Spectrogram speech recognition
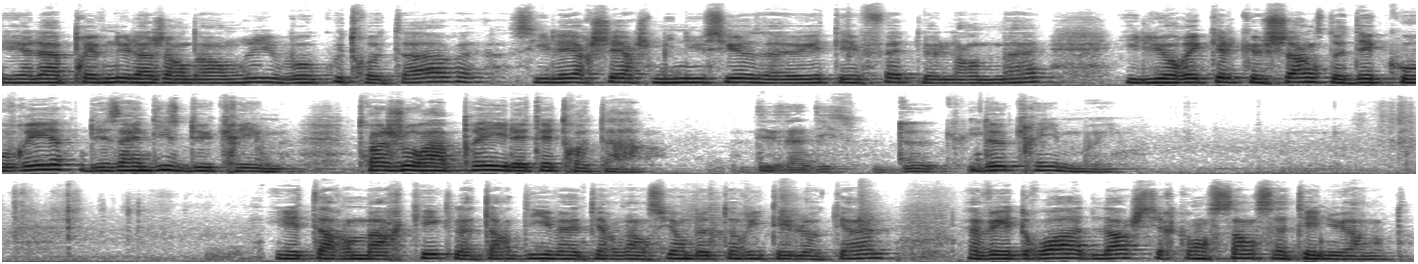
et elle a prévenu la gendarmerie beaucoup trop tard. Si les recherches minutieuses avaient été faites le lendemain, il y aurait quelques chances de découvrir des indices du crime. Trois jours après, il était trop tard. Des indices de crime De crime, oui. Il est à remarquer que la tardive intervention d'autorités locales avait droit à de larges circonstances atténuantes.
